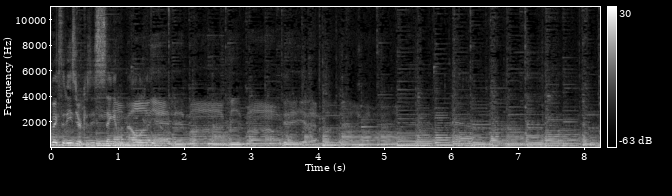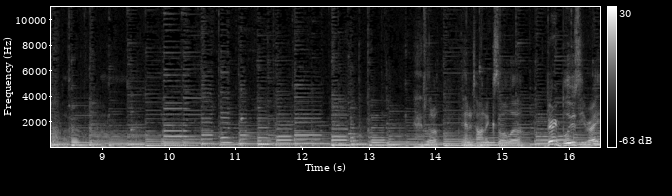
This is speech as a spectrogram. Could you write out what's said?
Which makes it easier because he's singing the melody. A little pentatonic solo. Very bluesy, right?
